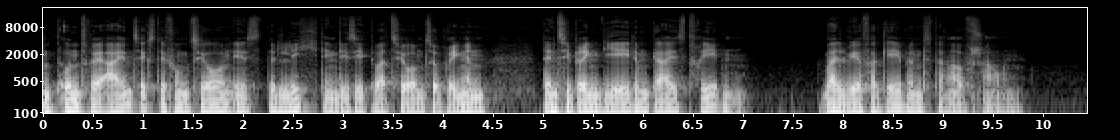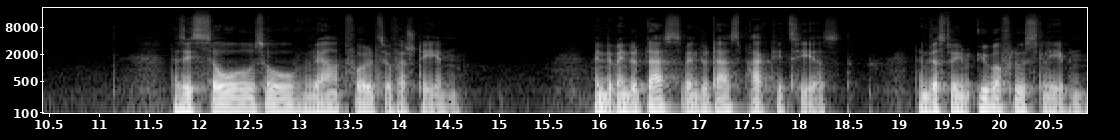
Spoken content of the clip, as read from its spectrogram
Und unsere einzigste Funktion ist, Licht in die Situation zu bringen, denn sie bringt jedem Geist Frieden, weil wir vergebend darauf schauen. Das ist so, so wertvoll zu verstehen. Wenn du, wenn du, das, wenn du das praktizierst, dann wirst du im Überfluss leben.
